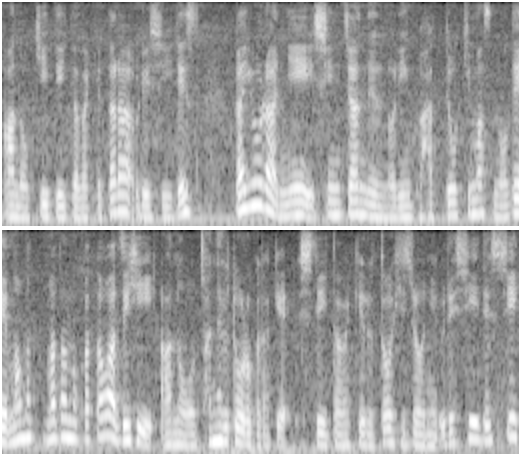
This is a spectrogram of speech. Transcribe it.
あの聞いていただけたら嬉しいです。概要欄に新チャンネルのリンク貼っておきますのでままだの方は是非あのチャンネル登録だけしていただけると非常に嬉しいですし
